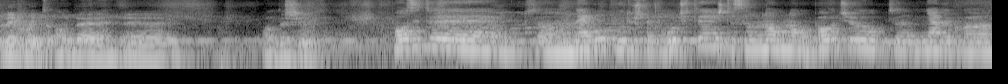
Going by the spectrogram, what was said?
liquid on the uh, on the sheet. Ползите от него, които ще получите, ще са много-много повече от някаква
